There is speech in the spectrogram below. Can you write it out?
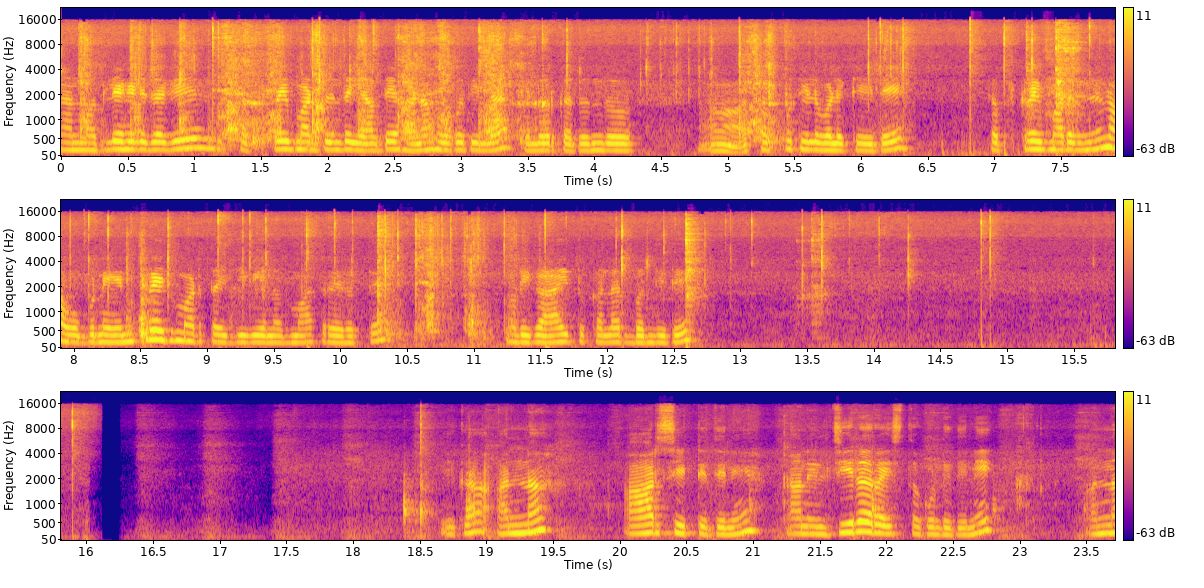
ನಾನು ಮೊದಲೇ ಹೇಳಿದಾಗೆ ಸಬ್ಸ್ಕ್ರೈಬ್ ಮಾಡೋದ್ರಿಂದ ಯಾವುದೇ ಹಣ ಹೋಗೋದಿಲ್ಲ. ಕೆಲವ್ರಿಗೆ ಅದೊಂದು ತಪ್ಪು ತಿಳುವಳಿಕೆ ಇದೆ. ಸಬ್ಸ್ಕ್ರೈಬ್ ಮಾಡೋದ್ರಿಂದ ನಾವು ಒಬ್ಬನೇ ಎನ್ಕರೇಜ್ ಮಾಡ್ತಾ ಇದ್ದೀವಿ ಅನ್ನೋದು ಮಾತ್ರ ಇರುತ್ತೆ. ನೋಡಿ, ಈಗ ಆಯಿತು ಕಲರ್ ಬಂದಿದೆ. ಈಗ ಅನ್ನ ಆರಿಸಿ ಇಟ್ಟಿದ್ದೀನಿ ನಾನು ಇಲ್ಲಿ ಜೀರಾ ರೈಸ್ ತೊಗೊಂಡಿದ್ದೀನಿ. ಅನ್ನ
